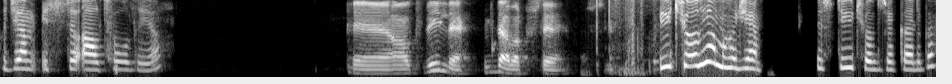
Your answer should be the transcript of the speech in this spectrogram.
Hocam üstü 6 oluyor. Ee, 6 değil de bir daha bak üstte. üstüne. 3 oluyor mu hocam? Üstü 3 olacak galiba.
